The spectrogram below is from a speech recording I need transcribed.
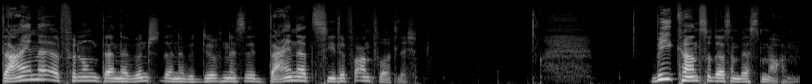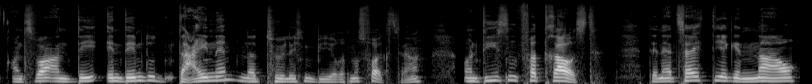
deine Erfüllung deiner Wünsche, deiner Bedürfnisse, deiner Ziele verantwortlich. Wie kannst du das am besten machen? Und zwar indem du deinem natürlichen Biorhythmus folgst ja? und diesem vertraust. Denn er zeigt dir genau,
